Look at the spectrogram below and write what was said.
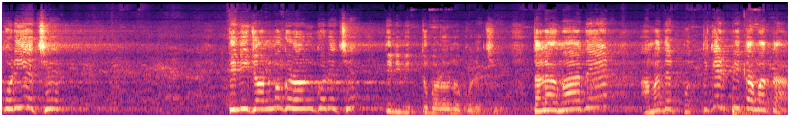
করিয়েছে। তিনি জন্মগ্রহণ করেছে, তিনি মৃত্যুবরণও করেছে। তাহলে আমাদের আমাদের প্রত্যেকের পিতামাতা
